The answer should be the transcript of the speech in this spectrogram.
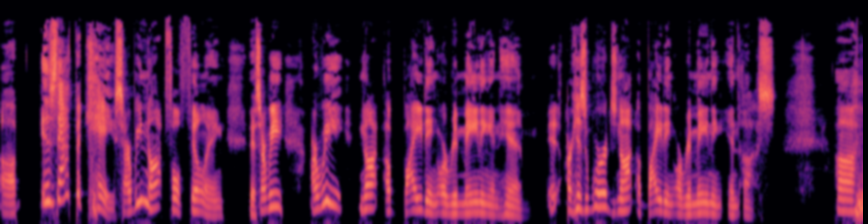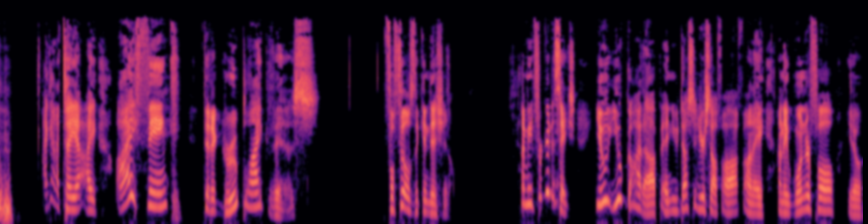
Uh, is that the case? Are we not fulfilling this? Are we, are we not abiding or remaining in Him? Are His words not abiding or remaining in us? Uh, I gotta tell you, I, I think that a group like this fulfills the conditional. I mean, for goodness sakes, you, you got up and you dusted yourself off on a, on a wonderful, you know,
